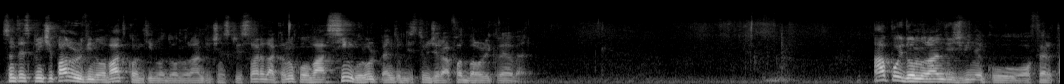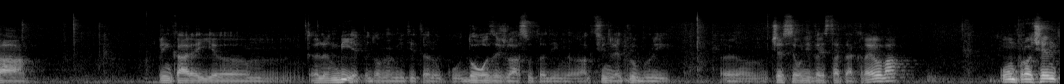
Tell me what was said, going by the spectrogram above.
Sunteți principalul vinovat, continuă domnul Andrici în scrisoare, dacă nu cumva singurul pentru distrugerea fotbalului craiovean. Apoi domnul Andrici vine cu oferta prin care îi, uh, îl îmbie pe domnul Mititelu cu 20% din acțiunile clubului uh, CS Universitatea Craiova, un procent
